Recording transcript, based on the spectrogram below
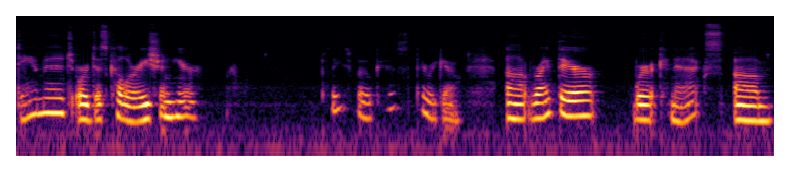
damage or discoloration here. Please focus. There we go. Uh, right there where it connects. Um,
